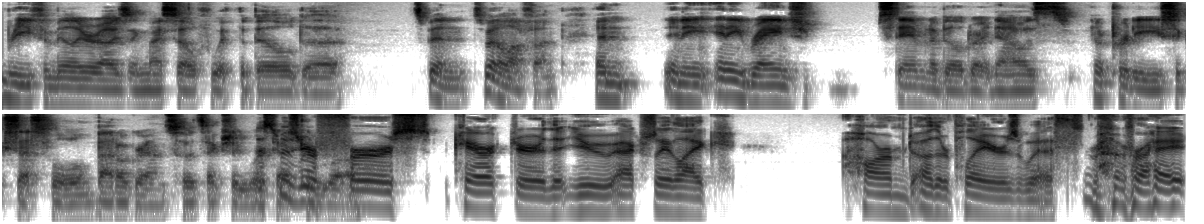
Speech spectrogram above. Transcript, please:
refamiliarizing myself with the build. it's been it's been a lot of fun. And any any range stamina build right now is a pretty successful battleground, so it's actually worked. This was your well. first character that you actually like harmed other players with, right?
